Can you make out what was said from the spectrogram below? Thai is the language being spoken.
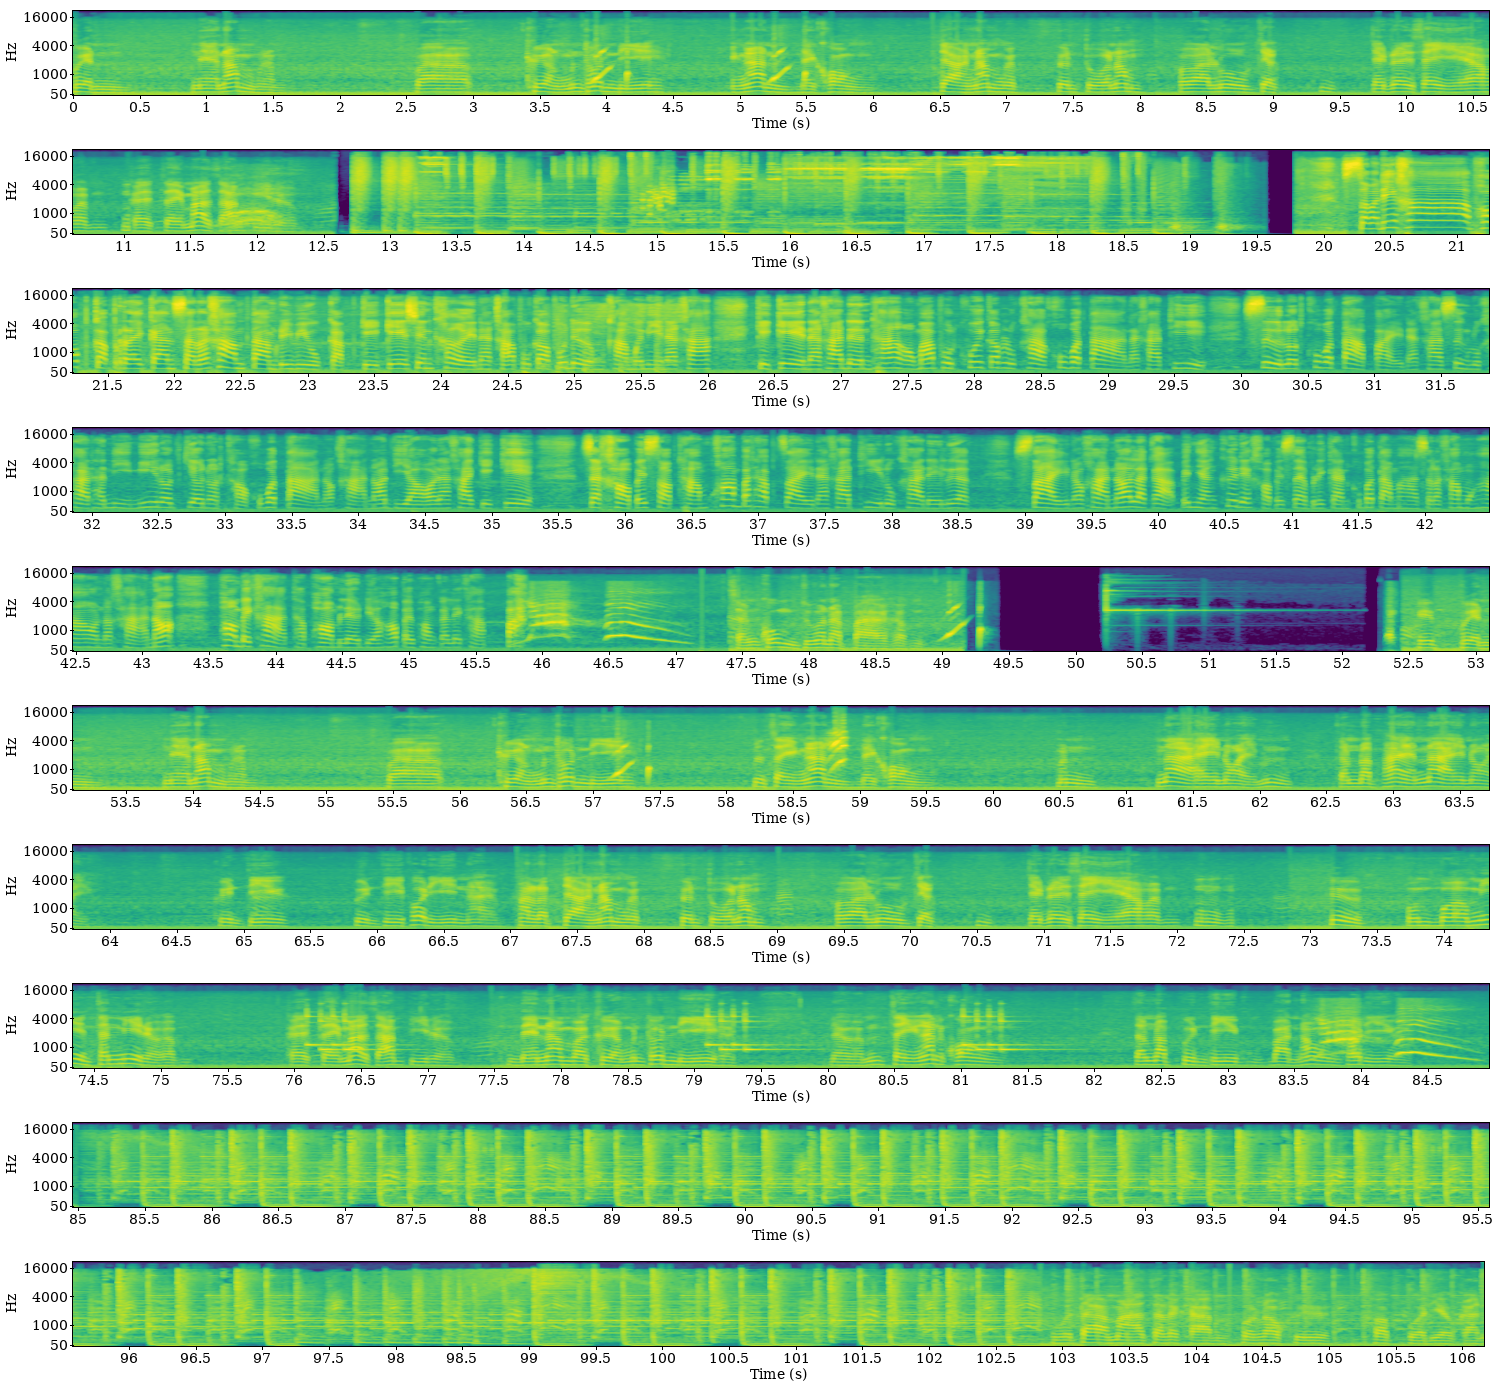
เพื่อนแนะนำครับ ว่าเครื่องมันทนดีงานในคลองจ้างน้ำครับเพื่อนตัวน้ำเพราะว่าลูกจากจากได้ใส่แอร์ครับใส่มาสามปีแล้ว วัสดีค่ะ พบกับรายการสารคามตามรีวิวกับเก๋ๆเช่นเคยนะคะ ผู้ก่าผู้เดิมค่ะมื้อนี้นะคะ เก๋ๆนะคะ เดินทางออกมาพูดคุยกับลูกค้าคู่บตานะคะ ที่ซื้อรถคู่บตาไปนะคะ ซึ่งลูกค้าท่านนี้มีรถเกียวหนวดเขาคู่บตาเนาะค่ะนอเดียวนะคะ เก๋ๆจะเข้าไปสอบถามความประทับใจนะคะ ที่ลูกค้าได้เลือกใส่เนาะค่ะนอกละกะเป็นหยังคือได้เข้าไปใส่บริการคู่บตามหาสารคามของเฮานะคะเนาะพร้อมไปค่ะถ้าพร้อมแล้วเดี๋ยวเฮาไปพร้อมกันเลยค่ะไปสังคมสุวรรณป่าครับ เพื่อนแนะนำครับ ว่าเครื่องมันทนดี มันใส่งานในคลอง มันหน้าให้หน่อย มันสำหรับให้หน้าให้หน่อยพื้นที่พื้นที่พอดีนะครับมารับจ้างน้ำครับเพื่อนตัวน้ำเพราะว่าลูกจากจากได้ใส่แอร์ครับคือผมบอมีท่านมีหรอครับใส่มาสามปีแล้วครับแนะนำว่าเครื่องมันทนดีครับแล้วมันใส่งานคล่อง สำหรับพื้นที่บ้านเฮามันพอดีครับตัวต้ามาสารคามพวกเราคือครอบครัวเดียวกัน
